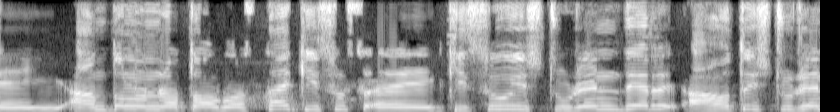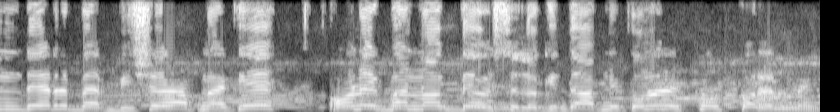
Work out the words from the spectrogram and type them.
এই আন্দোলনরত অবস্থায় কিছু কিছু স্টুডেন্টদের আহত স্টুডেন্টদের বিষয়ে আপনাকে অনেকবার নক দেওয়া হয়েছিল কিন্তু আপনি কোনো রেসপন্স করেন নাই।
